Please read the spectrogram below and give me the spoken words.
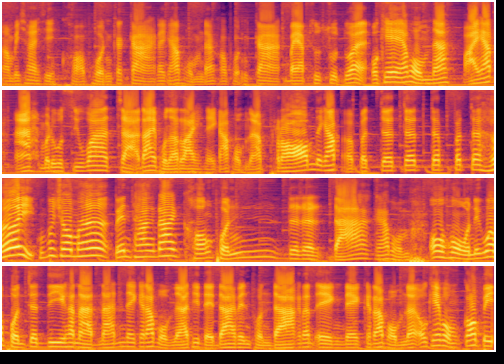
อ่าไม่ใช่สิขอผลกากานะครับผมนะขอผลกากแบบสุดๆด้วยโอเคครับผมนะไปครับอะมาดูซิว่าจะได้ผลอะไรนะครับผมนะพร้อมนะครับเออปะจะจะจะปะจะเฮ้ยคุณผู้ชมฮะเป็นทางด้านของผลดาร์กครับผมโอ้โห นึกว่าผลจะดีขนาดนั้นนะครับผมนะที่ได้ได้เป็นผลดาร์กนั่นเองนะครับผมนะโอเคผมก็ปี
